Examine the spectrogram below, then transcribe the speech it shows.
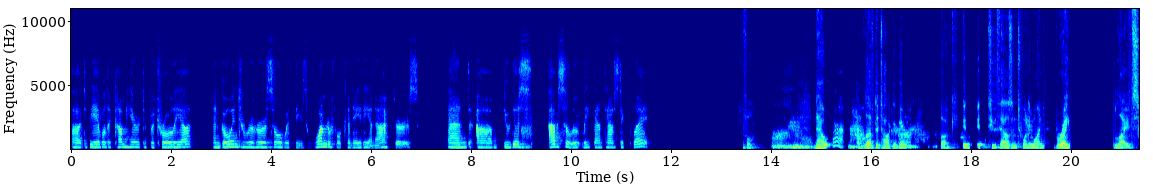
uh, to be able to come here to Petrolia and go into rehearsal with these wonderful Canadian actors and um, do this absolutely fantastic play. Now, yeah. I'd love to talk about book in, in 2021, Bright Lights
